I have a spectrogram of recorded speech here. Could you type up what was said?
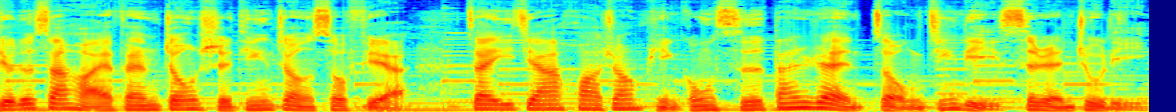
九六三号 FM 忠实听众 Sophia 在一家化妆品公司担任总经理私人助理，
